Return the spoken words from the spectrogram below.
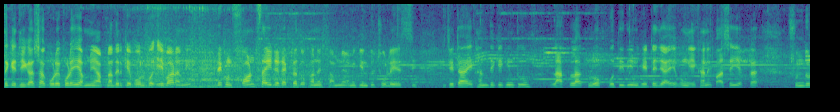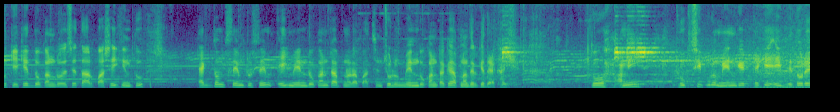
থেকে জিজ্ঞাসা করে করেই আমি আপনাদেরকে বলব। এবার আমি, দেখুন ফ্রন্ট সাইডের একটা দোকানের সামনে আমি কিন্তু চলে এসেছি, যেটা এখান থেকে কিন্তু লাখ লাখ লোক প্রতিদিন হেঁটে যায় এবং এখানে পাশেই একটা সুন্দর কেকের দোকান রয়েছে। তার পাশেই কিন্তু একদম সেম টু সেম এই মেন দোকানটা আপনারা পাচ্ছেন। চলুন মেন দোকানটাকে আপনাদেরকে দেখাই। তো আমি ঢুকছি পুরো মেন গেট থেকে, এই ভেতরে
